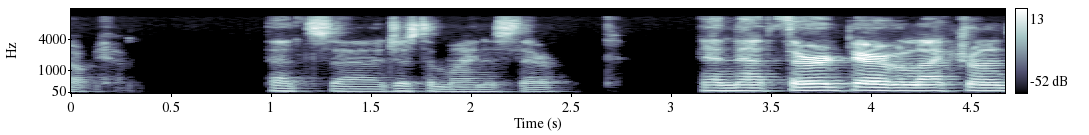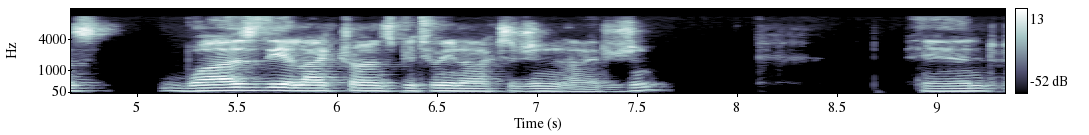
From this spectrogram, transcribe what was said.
Oh, yeah, that's uh, just a minus there. And that third pair of electrons was the electrons between oxygen and hydrogen. And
